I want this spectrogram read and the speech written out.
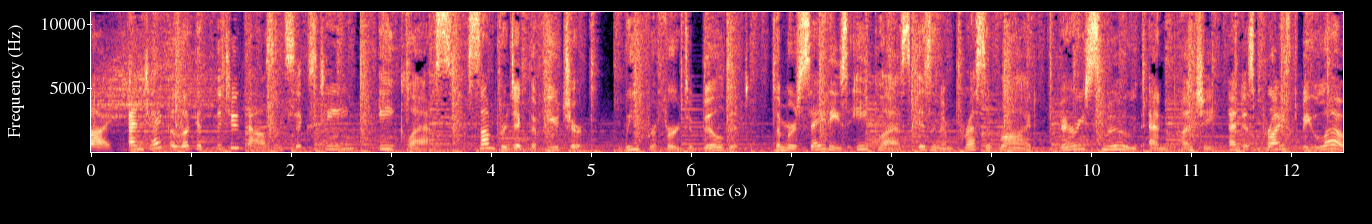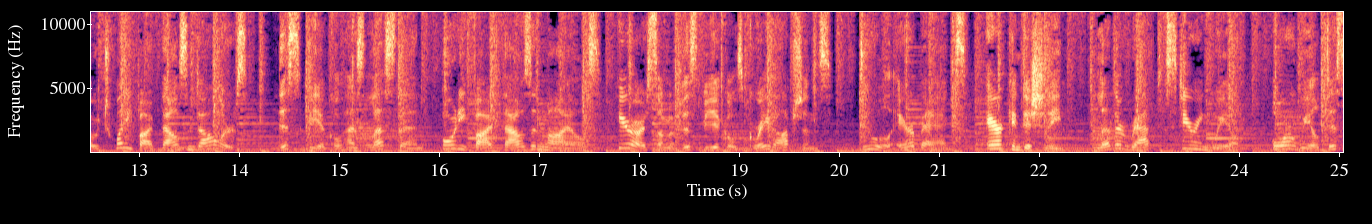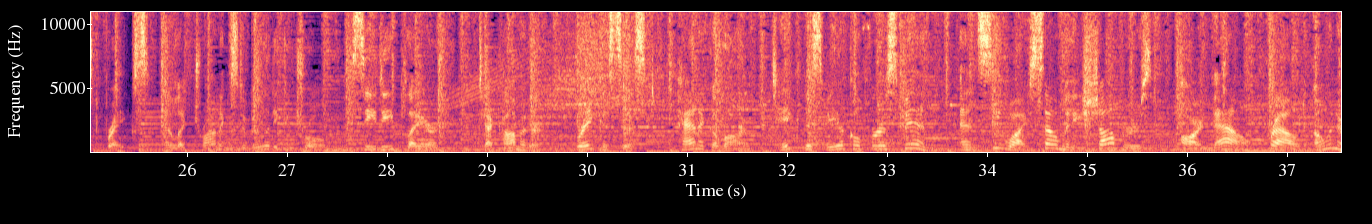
And take a look at the 2016 E-Class. Some predict the future. We prefer to build it. The Mercedes E-Class is an impressive ride, very smooth and punchy, and is priced below $25,000. This vehicle has less than 45,000 miles. Here are some of this vehicle's great options. Dual airbags, air conditioning, leather-wrapped steering wheel, four-wheel disc brakes, electronic stability control, CD player, tachometer, brake assist, panic alarm. Take this vehicle for a spin and see why so many shoppers are now proud owners.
